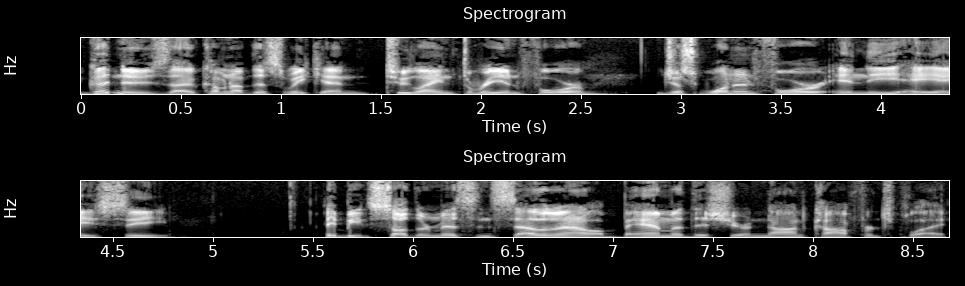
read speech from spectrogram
good news though, coming up this weekend, Tulane three and four, just one and four in the AAC. They beat Southern Miss and Southern Alabama this year in non-conference play,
